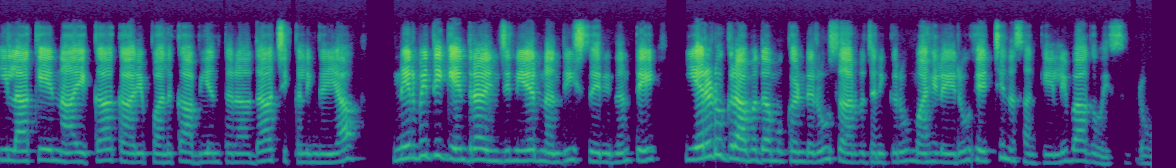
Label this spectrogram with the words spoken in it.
ಇಲಾಖೆ ನಾಯಕ, ಕಾರ್ಯಪಾಲಕ ಅಭಿಯಂತರಾದ ಚಿಕ್ಕಲಿಂಗಯ್ಯ, ನಿರ್ಮಿತಿ ಕೇಂದ್ರ ಇಂಜಿನಿಯರ್ ನಂದೀಶ್ ಸೇರಿದಂತೆ ಎರಡು ಗ್ರಾಮದ ಮುಖಂಡರು, ಸಾರ್ವಜನಿಕರು, ಮಹಿಳೆಯರು ಹೆಚ್ಚಿನ ಸಂಖ್ಯೆಯಲ್ಲಿ ಭಾಗವಹಿಸಿದರು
